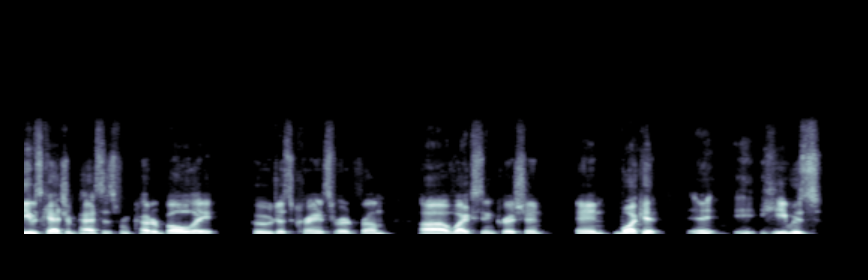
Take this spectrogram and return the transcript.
He was catching passes from Cutter Boley, who just transferred from uh, Lexington Christian, and like it, he, he was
